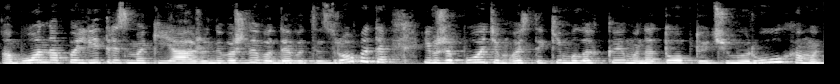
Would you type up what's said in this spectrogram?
або на палітрі з макіяжу. Неважливо, де ви це зробите, і вже потім ось такими легкими натоптуючими рухами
